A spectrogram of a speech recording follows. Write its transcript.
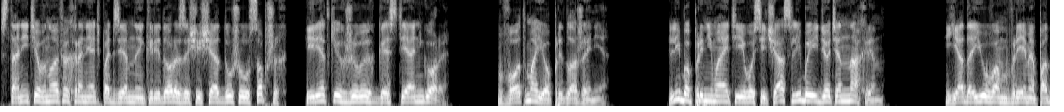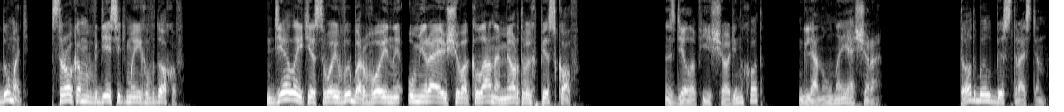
Станете вновь охранять подземные коридоры, защищая души усопших и редких живых гостей Аньгоры. Вот мое предложение. Либо принимаете его сейчас, либо идете нахрен. Я даю вам время подумать, сроком в 10 моих вдохов. Делайте свой выбор, воины умирающего клана мертвых песков. Сделав еще один ход, глянул на ящера. Тот был бесстрастен.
